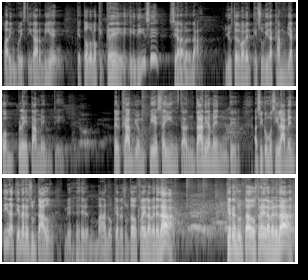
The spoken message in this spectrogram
para investigar bien que todo lo que cree y dice sea la verdad. Y usted va a ver que su vida cambia completamente. El cambio empieza instantáneamente. Así como si la mentira tiene resultados. Hermano, ¿qué resultados trae la verdad? ¿Qué resultados trae la verdad?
